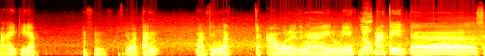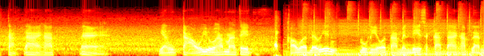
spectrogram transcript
มาอีกทีครับอื้อหือเอเวอร์ตันมาถึงก็จะเอาเลยหรือไงลูกนี้ Nope มาติด เออ สกัดได้ครับแหมยังเก๋าอยู่ครับมาติด คาร์เวเลวินลูกนี้โอตาเมนดี้สกัดได้ครับแรม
